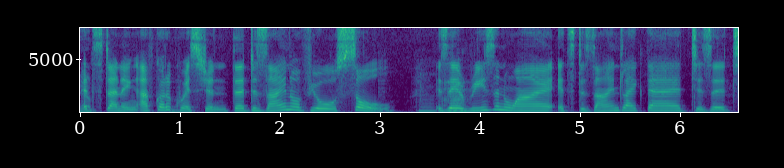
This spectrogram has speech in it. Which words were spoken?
It's stunning. I've got a question. The design of your sole, is there a reason why it's designed like that? Is it,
